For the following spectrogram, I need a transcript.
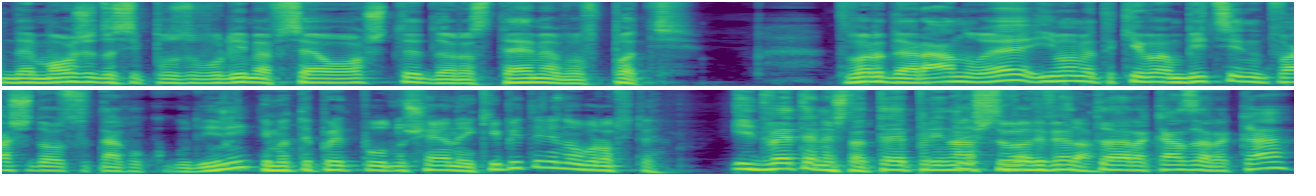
не може да си позволиме все още да растеме в пъти. Твърде рано е, имаме такива амбиции, но това ще дойде след няколко години. Имате пред по отношение на екипите или на оборотите? И двете неща. Те при нас вървят да. ръка за ръка.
